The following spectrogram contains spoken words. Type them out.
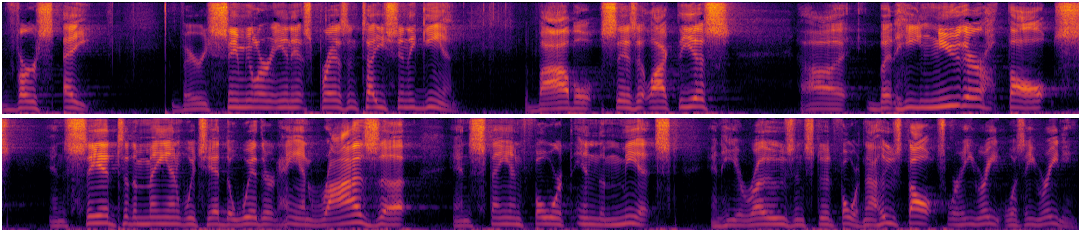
verse 8. Very similar in its presentation again. The Bible says it like this uh, But he knew their thoughts and said to the man which had the withered hand, Rise up and stand forth in the midst. And he arose and stood forth. Now, whose thoughts were he read, was he reading?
